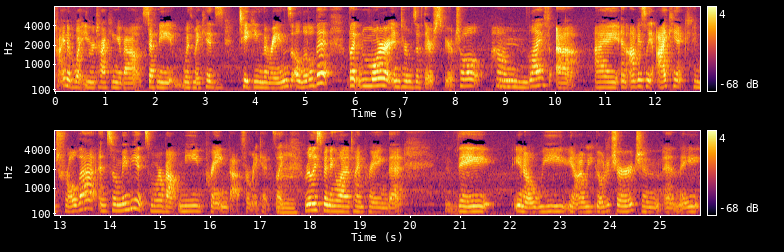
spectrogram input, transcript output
kind of what you were talking about, Stephanie, with my kids taking the reins a little bit, but more in terms of their spiritual um, life. Uh, I and obviously I can't control that, and so maybe it's more about me praying that for my kids, like really spending a lot of time praying that they, you know, we, you know, we go to church and and they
